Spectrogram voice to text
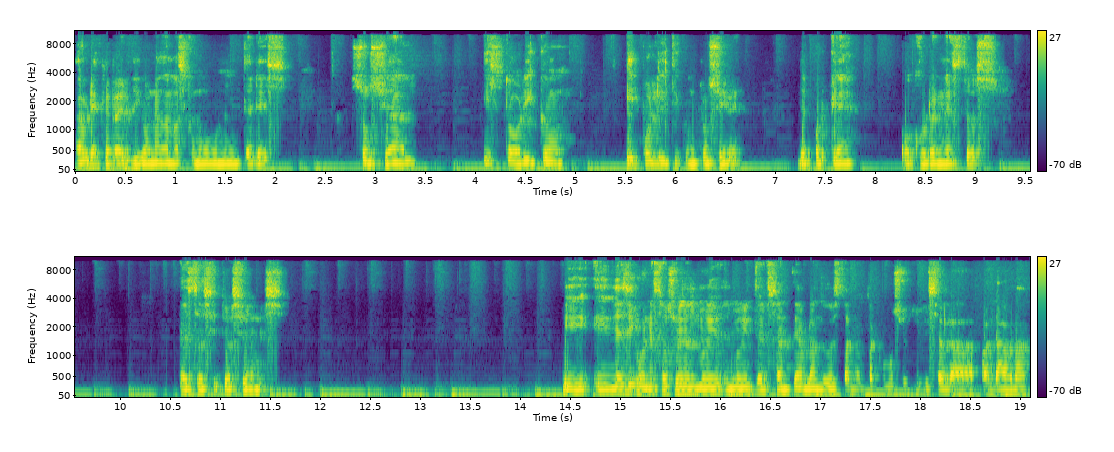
habría que ver, digo, nada más como un interés social, histórico y político inclusive, de por qué ocurren estos, estas situaciones. Y, y, les digo, en Estados Unidos es muy, es muy interesante hablando de esta nota cómo se utiliza la palabra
